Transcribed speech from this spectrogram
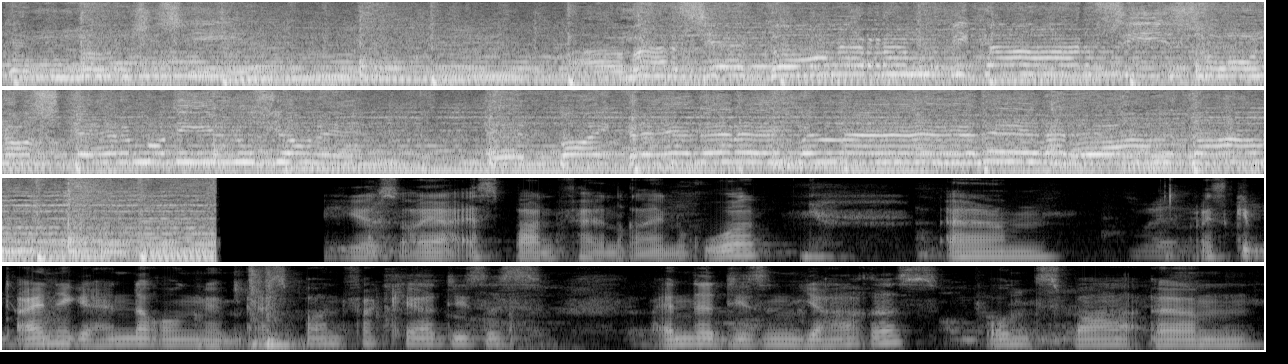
che non ci sia. Amarsi è come arrampicarsi su uno schermo di illusione e poi credere quella è la realtà. Hier ist euer S-Bahn-Fan Rhein-Ruhr. Ähm, es gibt einige Änderungen im S-Bahn-Verkehr dieses Ende dieses Jahres. Und zwar ähm,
